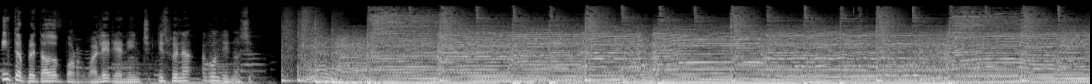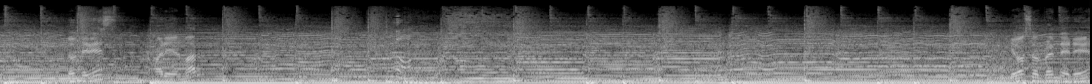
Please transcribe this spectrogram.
interpretado por Valeria Lynch que suena a continuación. ¿Lo tenés, María del Mar? No, Te va a sorprender, ¿eh?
